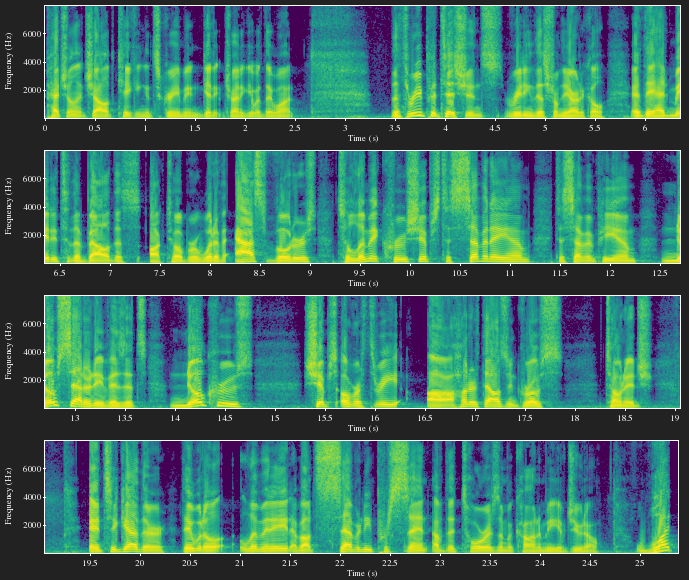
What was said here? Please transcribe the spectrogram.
petulant child kicking and screaming, getting, trying to get what they want. The three petitions, reading this from the article, if they had made it to the ballot this October, would have asked voters to limit cruise ships to 7 a.m. to 7 p.m., no Saturday visits, no cruise ships over three uh, 100,000 gross tonnage. And together, they would eliminate about 70% of the tourism economy of Juneau. What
